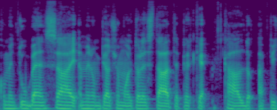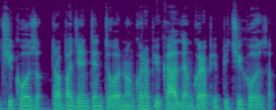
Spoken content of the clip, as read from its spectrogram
come tu ben sai, a me non piace molto l'estate perché caldo, appiccicoso, troppa gente intorno, ancora più caldo e ancora più appiccicoso.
